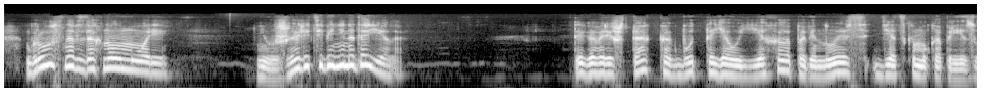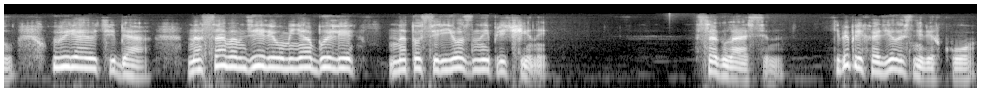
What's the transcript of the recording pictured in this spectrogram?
— грустно вздохнул море. «Неужели тебе не надоело?» «Ты говоришь так, как будто я уехала, повинуясь детскому капризу. Уверяю тебя, на самом деле у меня были на то серьезные причины». Согласен, тебе приходилось нелегко.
